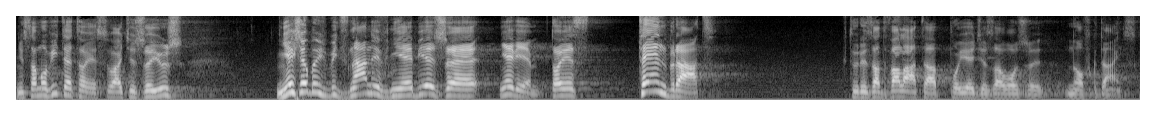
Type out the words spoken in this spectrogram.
Niesamowite to jest, słuchajcie, że już nie chciałbyś być znany w niebie, że nie wiem, to jest ten brat, który za dwa lata pojedzie, założy Now Gdańsk.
